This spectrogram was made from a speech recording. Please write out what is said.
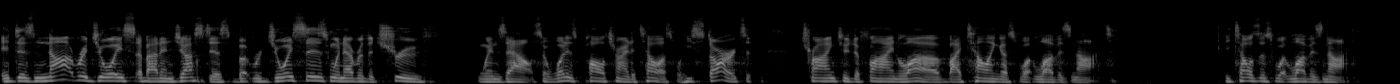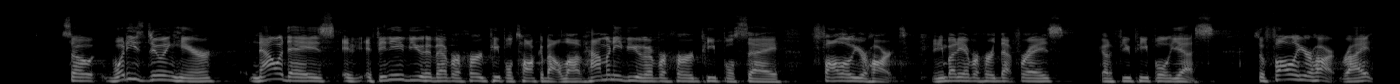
It does not rejoice about injustice, but rejoices whenever the truth wins out. So, what is Paul trying to tell us? Well, he starts trying to define love by telling us what love is not. He tells us what love is not. So, what he's doing here, nowadays, if, if, any of you have ever heard people talk about love, how many of you have ever heard people say, follow your heart? Anybody ever heard that phrase? Got a few people? Yes. So, follow your heart, right?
